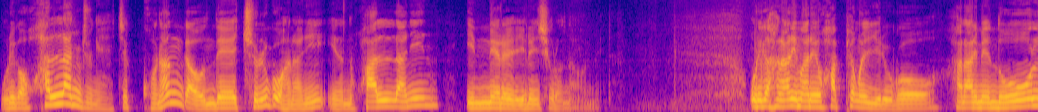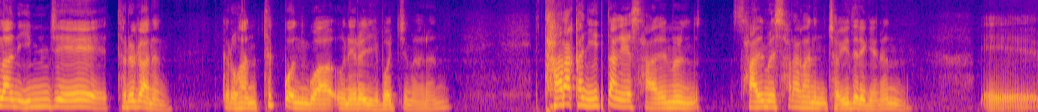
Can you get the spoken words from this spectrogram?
우리가 환란 중에 즉 고난 가운데 즐거워하나니 이는 환란인 인내를 이런 식으로 나옵니다. 우리가 하나님 안에 화평을 이루고 하나님의 놀란 임재에 들어가는 그러한 특권과 은혜를 입었지만은 타락한 이 땅의 삶을 삶을 살아가는 저희들에게는 에,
